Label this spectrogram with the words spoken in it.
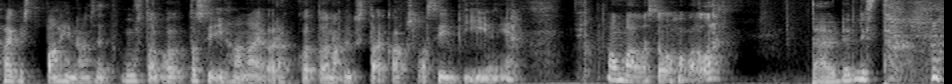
kaikista pahin on se, että musta on tosi ihanaa juoda kotona yksi tai kaksi lasia viiniä omalla sohvalla. Täydellistä.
